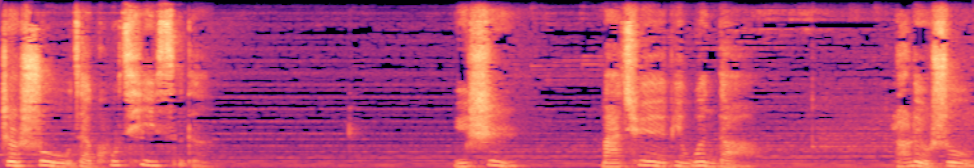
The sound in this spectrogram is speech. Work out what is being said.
这树在哭泣似的。于是，麻雀便问道：“老柳树，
